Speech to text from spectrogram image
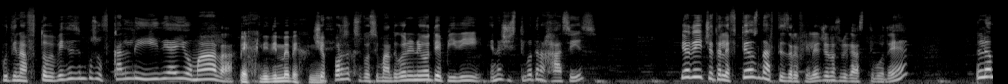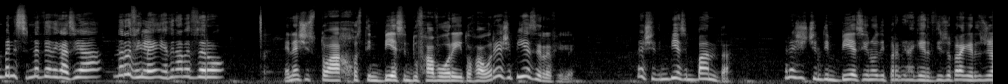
που την αυτοπεποίθηση που σου βγάλει η ίδια η ομάδα. Παιχνίδι με Και παιχνίδι. πρόσεξε το σημαντικό είναι ότι επειδή δεν έχεις τίποτε να χάσεις, διότι και τελευταίος να έρθεις ρε φίλε και να σου πει κάτι τίποτε, πλέον μπαίνεις στην διαδικασία, ναι ρε φίλε, γιατί να με δέρω. Εν έχεις το άγχος, την πίεση του φαβορή. Το φαβορή έχει πίεση ρε φίλε. Έχει την πίεση πάντα. Δεν έχεις και την πίεση ότι πρέπει να κερδίσω, πρέπει να κερδίσω και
